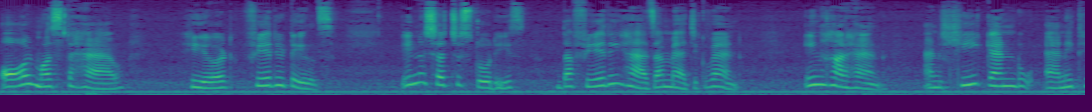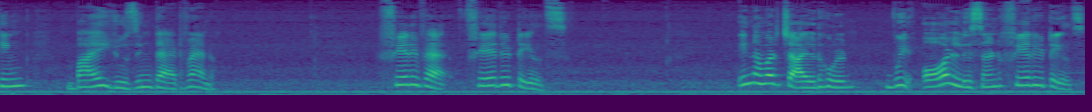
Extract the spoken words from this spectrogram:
all must have heard fairy tales. In such stories, the fairy has a magic wand in her hand and she can do anything by using that wand. Fairy, fairy tales. In our childhood, we all listened fairy tales.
